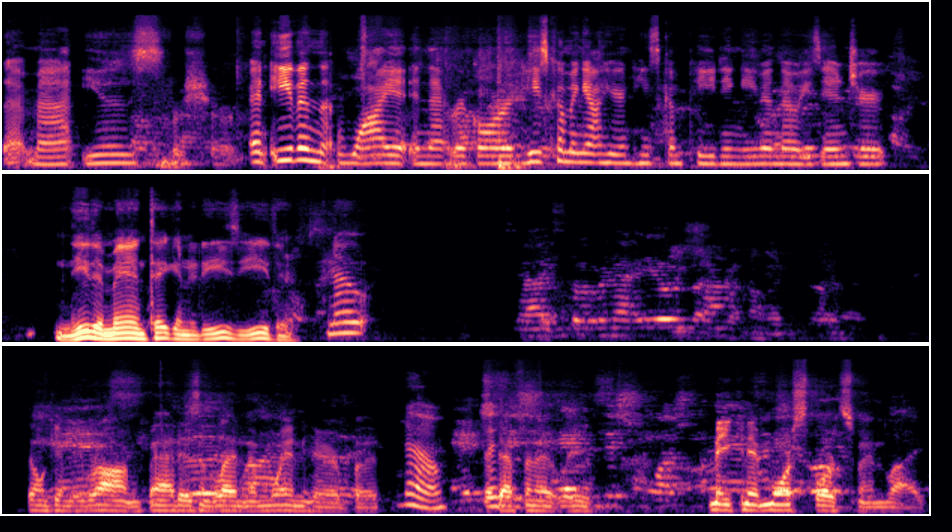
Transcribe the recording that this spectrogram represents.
that Matt is. For sure. And even Wyatt in that regard. He's coming out here and he's competing even though he's injured. Neither man taking it easy either. No, Don't get me wrong, Matt isn't letting him win here, but no. But definitely making it more sportsman-like.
